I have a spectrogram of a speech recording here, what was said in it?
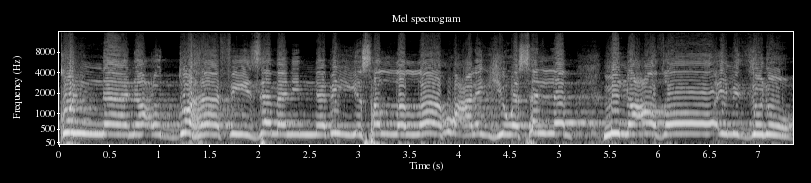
كنا نعدها في زمن النبي صلى الله عليه وسلم من عظائم الذنوب.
